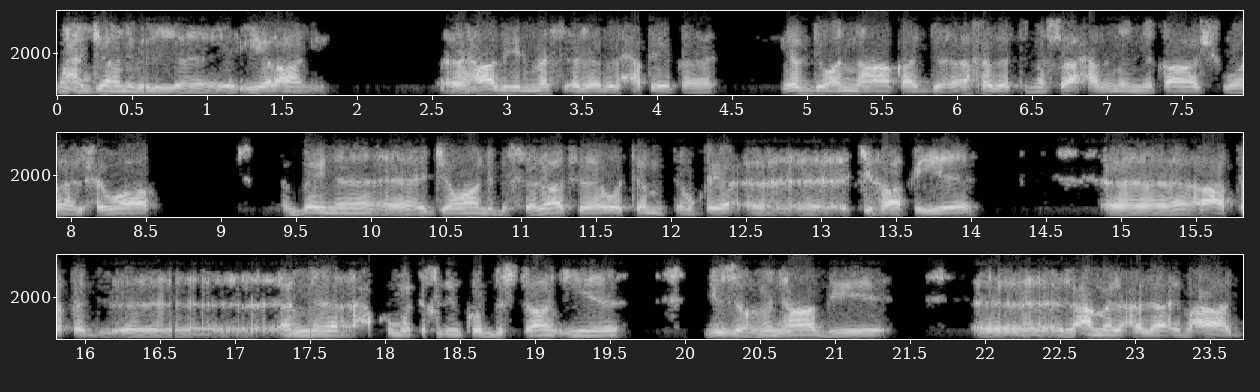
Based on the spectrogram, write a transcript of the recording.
مع الجانب الايراني. هذه المسألة بالحقيقة يبدو أنها قد أخذت مساحة من النقاش والحوار بين الجوانب الثلاثة وتم توقيع اتفاقية أعتقد آه، أن حكومة اقليم كردستان هي جزء منها بالعمل على إبعاد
